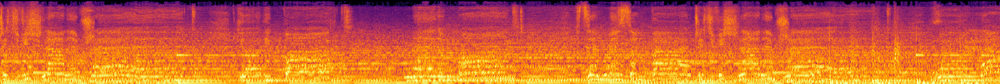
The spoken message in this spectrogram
zobaczyć wiślany brzeg. Joriport, Merymont Chcemy zobaczyć wiślany brzeg. WLA,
